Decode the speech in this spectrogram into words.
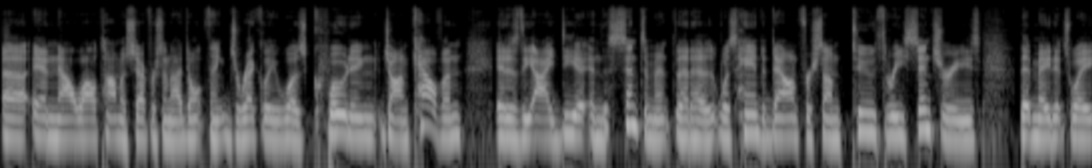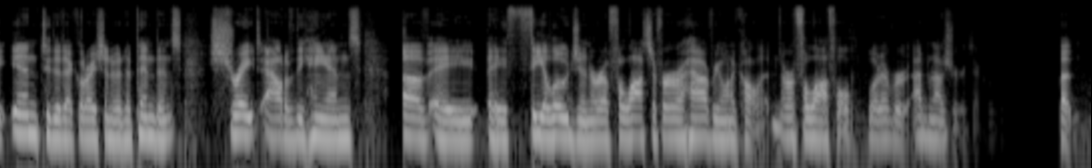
Uh, and now, while Thomas Jefferson, I don't think directly was quoting John Calvin, it is the idea and the sentiment that has, was handed down for some two, three centuries that made its way into the Declaration of Independence straight out of the hands of a, a theologian or a philosopher or however you want to call it, or a falafel, whatever. I'm not sure exactly what that is. But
